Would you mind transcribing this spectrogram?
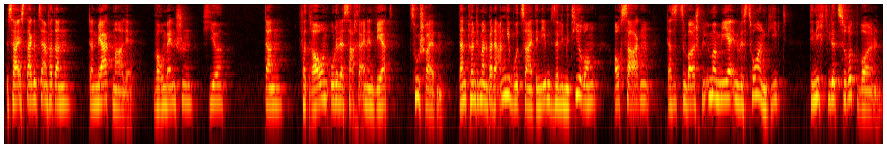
Das heißt, da gibt es einfach dann, dann Merkmale, warum Menschen hier dann vertrauen oder der Sache einen Wert zuschreiben dann könnte man bei der Angebotsseite neben dieser Limitierung auch sagen, dass es zum Beispiel immer mehr Investoren gibt, die nicht wieder zurück wollen.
